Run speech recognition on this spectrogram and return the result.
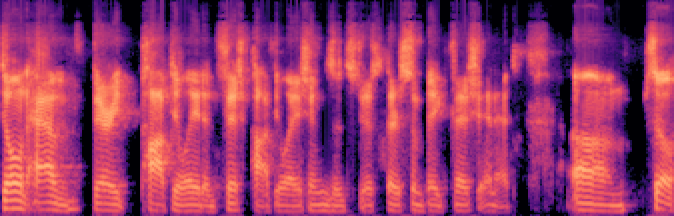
don't have very populated fish populations. It's just there's some big fish in it. Um, so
